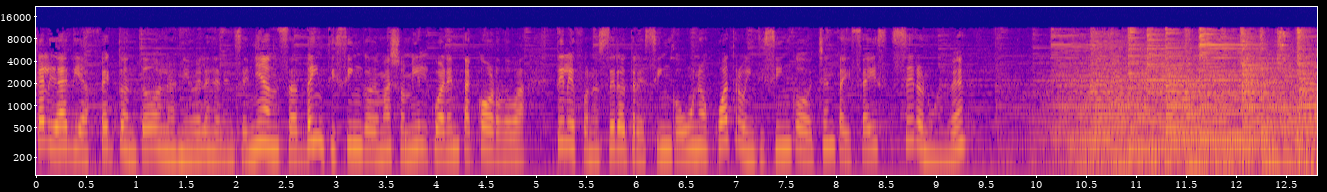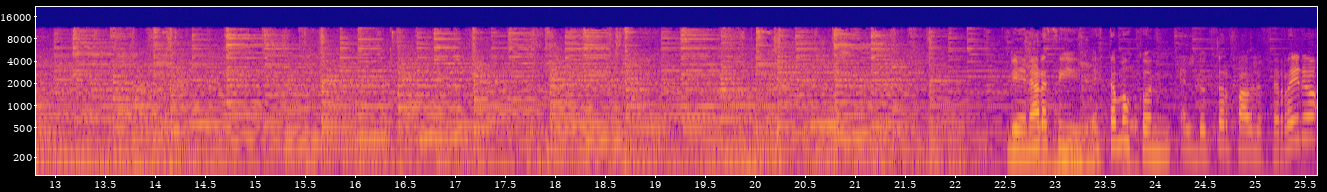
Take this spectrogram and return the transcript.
calidad y afecto en todos los niveles de la enseñanza, 25 de mayo 1040 Córdoba, teléfono 0351 425 8609. Bien, ahora sí, estamos con el doctor Pablo Ferrero.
